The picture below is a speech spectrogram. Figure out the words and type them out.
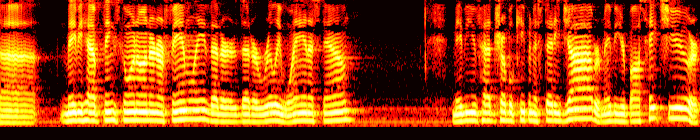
uh, maybe have things going on in our family that are that are really weighing us down. Maybe you've had trouble keeping a steady job, or maybe your boss hates you, or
